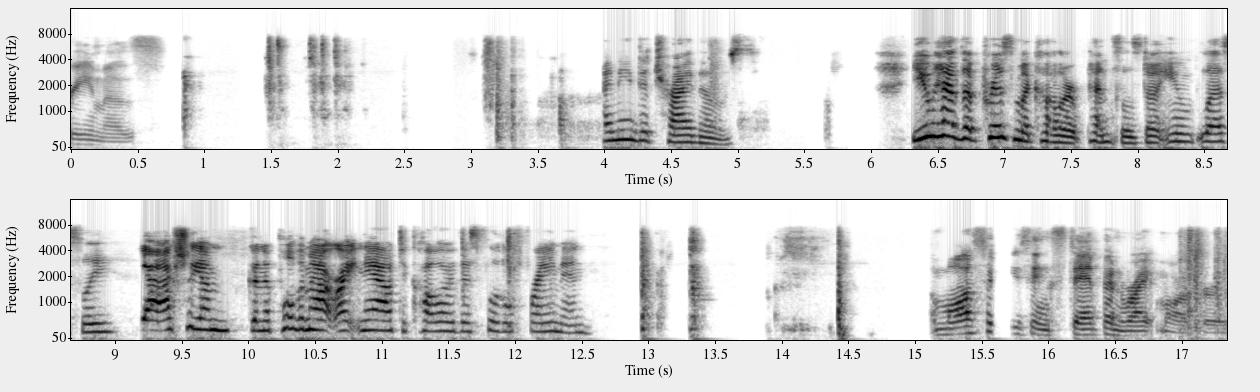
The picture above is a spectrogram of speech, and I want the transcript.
Primas. I need to try those. You have the Prismacolor pencils, don't you, Leslie? Yeah, actually, I'm going to pull them out right now to color this little frame in. I'm also using Stampin' Write markers.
